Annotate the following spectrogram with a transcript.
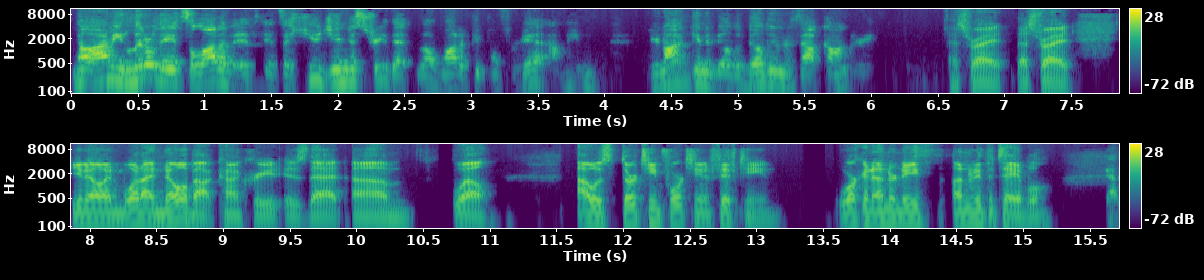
No, I mean literally, it's a lot of it's, it's a huge industry that a lot of people forget. I mean, you're not Yeah. going to build a building without concrete. That's right. That's right. You know, and what I know about concrete is that, um, well, I was 13, 14, and 15 working underneath, underneath the table. Yeah.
